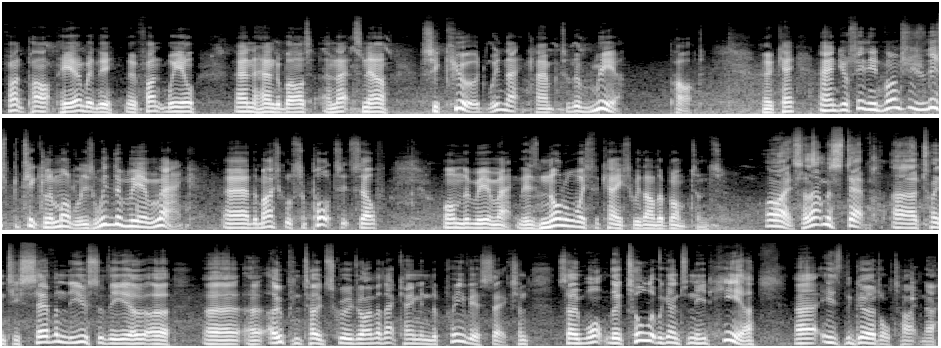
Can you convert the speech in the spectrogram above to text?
front part here with the, the front wheel and the handlebars and that's now secured with that clamp to the rear part okay and you'll see the advantage of this particular model is with the rear rack uh, the bicycle supports itself on the rear rack. There's not always the case with other Bromptons. All right, so that was step uh, 27, the use of the uh, uh, uh, open-toed screwdriver. That came in the previous section. So what the tool that we're going to need here uh, is the girdle tightener.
